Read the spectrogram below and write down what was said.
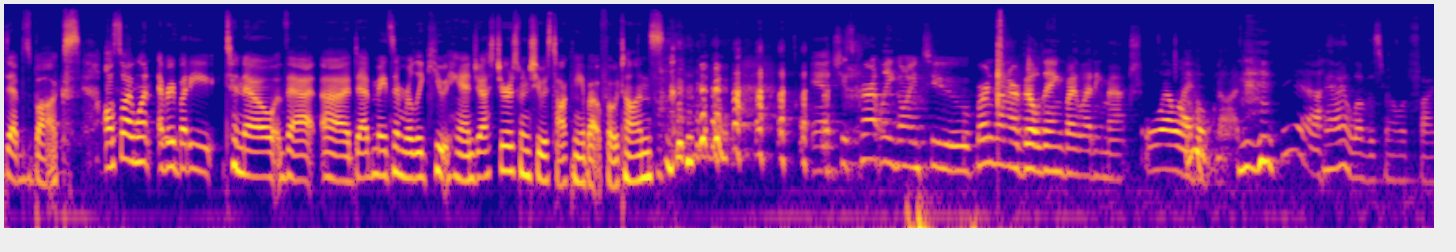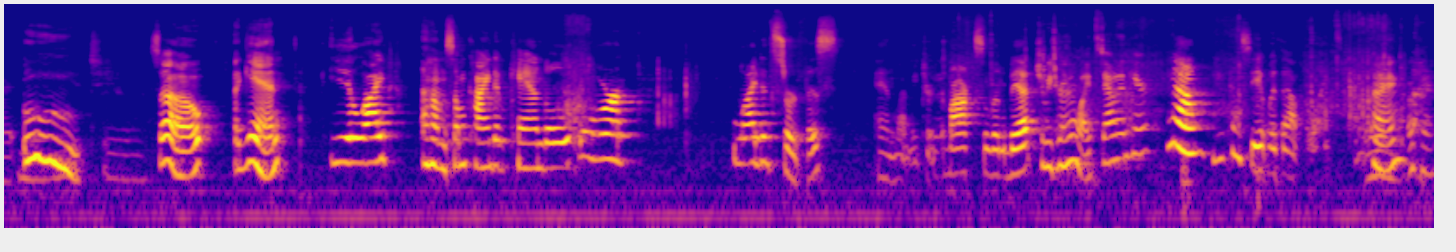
Deb's box. Also, I want everybody to know that uh, Deb made some really cute hand gestures when she was talking about photons. And she's currently going to burn down our building by lighting a match. Well, I hope not. yeah. Man, I love the smell of fire. Ooh. So again, you light um, some kind of candle or lighted surface. And let me turn the box a little bit. Should we turn the lights down in here? No, you can see it without the lights. Okay. Okay.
